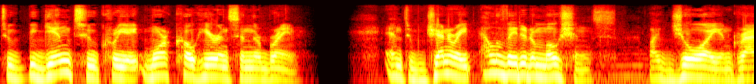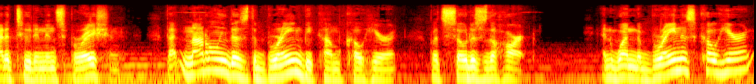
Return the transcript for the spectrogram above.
to begin to create more coherence in their brain, and to generate elevated emotions like joy and gratitude and inspiration, that not only does the brain become coherent, but so does the heart. And when the brain is coherent,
